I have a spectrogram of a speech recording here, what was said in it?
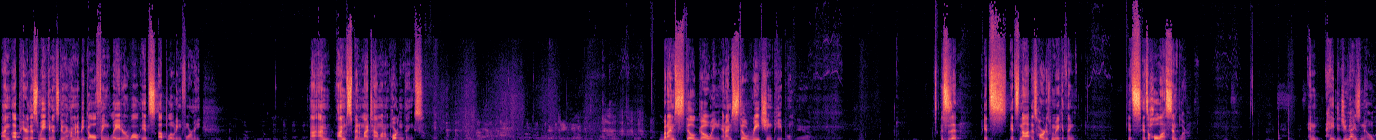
I'm up here this week and it's doing I'm going to be golfing later while it's uploading for me. I'm, I'm spending my time on important things. but I'm still going and I'm still reaching people. This is it. It's, it's not as hard as we make it think. It's, it's a whole lot simpler. And hey, did you guys know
